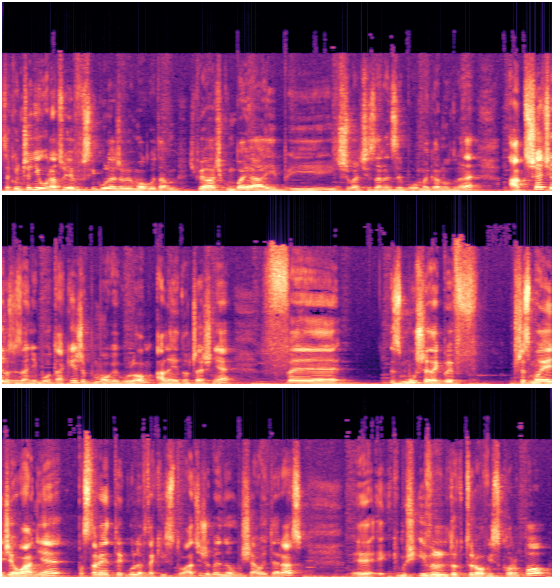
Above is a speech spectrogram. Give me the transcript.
zakończenie uratuje wszystkie góle, żeby mogły tam śpiewać kumbaya i, i, i trzymać się za ręce było mega nudne, a trzecie rozwiązanie było takie, że pomogę gólom, ale jednocześnie w, zmuszę jakby w, przez moje działanie postawię te góle w takiej sytuacji, że będą musiały teraz e, jakiemuś evil doktorowi z korpo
